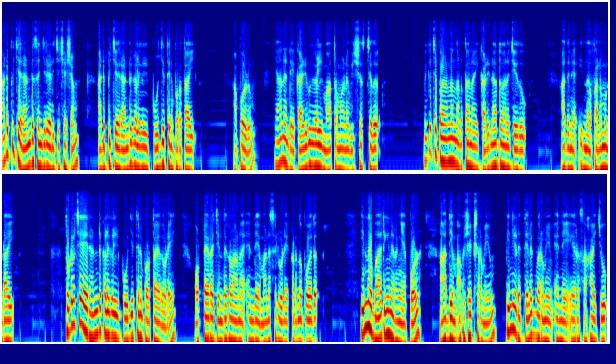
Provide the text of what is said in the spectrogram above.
അടുപ്പിച്ച് രണ്ട് സെഞ്ചുറി അടിച്ച ശേഷം അടുപ്പിച്ച് രണ്ട് കളികൾ പൂജ്യത്തിന് പുറത്തായി. അപ്പോഴും ഞാൻ എന്റെ കഴിവുകളിൽ മാത്രമാണ് വിശ്വസിച്ചത്. മികച്ച പ്രകടനം നടത്താനായി കഠിനാധ്വാനം ചെയ്തു. അതിന് ഇന്ന് ഫലമുണ്ടായി. തുടർച്ചയായ രണ്ട് കളികളിൽ പൂജ്യത്തിന് പുറത്തായതോടെ ഒട്ടേറെ ചിന്തകളാണ് എന്റെ മനസ്സിലൂടെ കടന്നുപോയത്. ഇന്ന് ബാറ്റിങ്ങിനിറങ്ങിയപ്പോൾ ആദ്യം അഭിഷേക് ശർമ്മയും പിന്നീട് തിലക് വർമ്മയും എന്നെ ഏറെ സഹായിച്ചു.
